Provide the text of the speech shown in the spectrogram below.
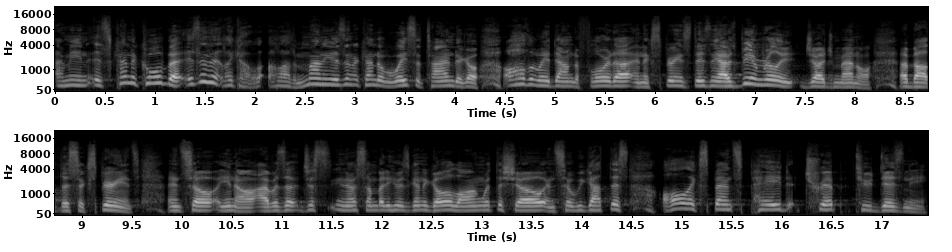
I mean, it's kind of cool, but isn't it like a, a lot of money? Isn't it kind of a waste of time to go all the way down to Florida and experience Disney? I was being really judgmental about this experience. And so, you know, I was a, just, you know, somebody who was going to go along with the show. And so we got this all expense paid trip to Disney.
